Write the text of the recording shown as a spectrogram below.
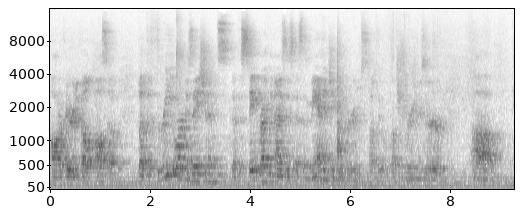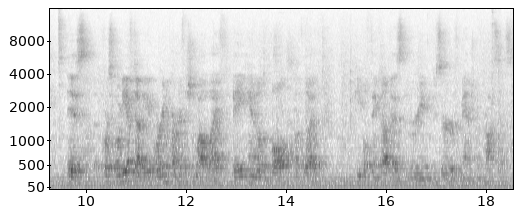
are very developed also. But the three organizations that the state recognizes as the managing groups of the, of the Marine Reserve um, is, of course, ODFW, Oregon Department of Fish and Wildlife. They handle the bulk of what people think of as the Marine Reserve management process.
